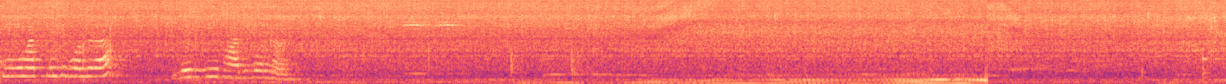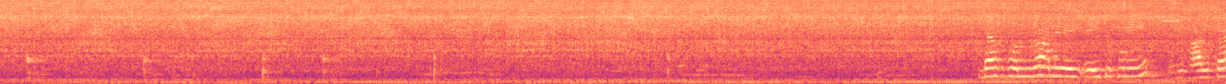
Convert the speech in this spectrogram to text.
চিংড়ি মাছ কিন্তু বন্ধুরা, বেশি ভাজবো না। ব্যাস বন্ধুরা, আমি এই এইটুকুনি এই হালকা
